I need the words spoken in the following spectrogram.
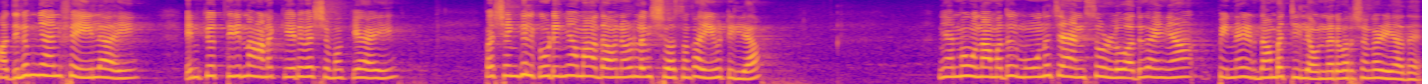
അതിലും ഞാൻ ഫെയിലായി എനിക്ക് ഒത്തിരി നാണക്കേട് വിഷമൊക്കെ ആയി. പക്ഷെങ്കിൽ കൂടി ഞാൻ മാതാവിനോടുള്ള വിശ്വാസം കൈവിട്ടില്ല. ഞാൻ മൂന്നാമത് മൂന്ന് ചാൻസ് ഉള്ളൂ. അത് കഴിഞ്ഞാൽ പിന്നെ എഴുതാൻ പറ്റില്ല ഒന്നര വർഷം കഴിയാതെ.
